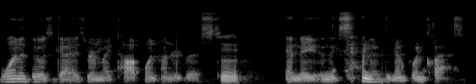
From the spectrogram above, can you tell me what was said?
one of those guys are in my top 100 list, Hmm. and they and they sent the number one class.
